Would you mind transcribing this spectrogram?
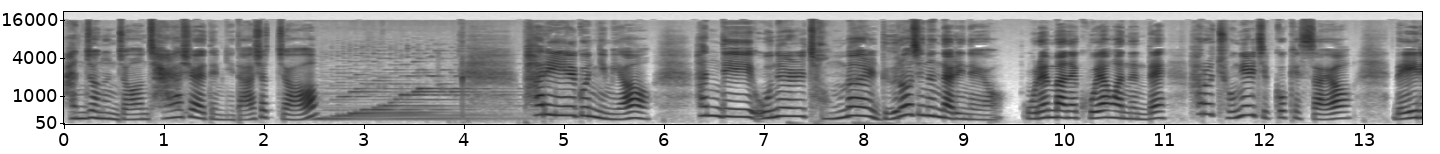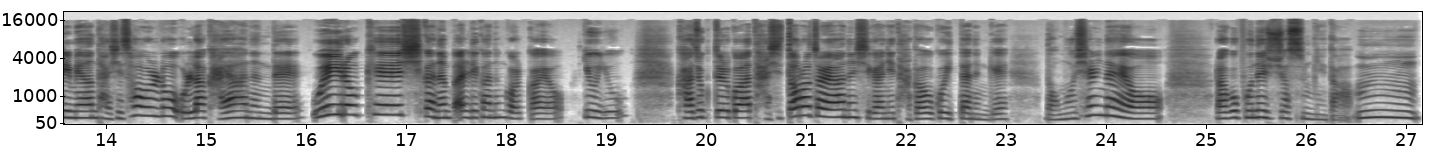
안전운전 잘 하셔야 됩니다. 아셨죠? 8219님이요. 한디, 오늘 정말 늘어지는 날이네요. 오랜만에 고향 왔는데 하루 종일 집콕했어요. 내일이면 다시 서울로 올라가야 하는데 왜 이렇게 시간은 빨리 가는 걸까요? 유유. 가족들과 다시 떨어져야 하는 시간이 다가오고 있다는 게 너무 싫네요. 라고 보내주셨습니다. 음,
